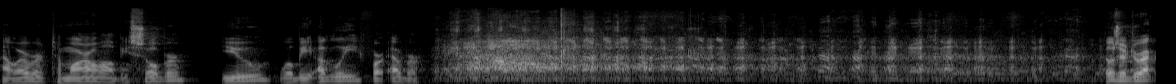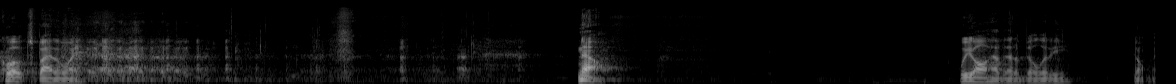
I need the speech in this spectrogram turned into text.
However, tomorrow I'll be sober. You will be ugly forever. Those are direct quotes, by the way. Now, we all have that ability, don't we?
